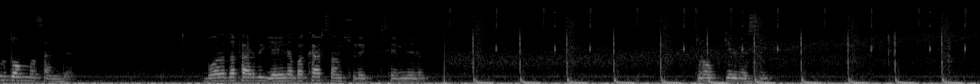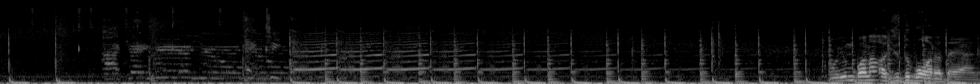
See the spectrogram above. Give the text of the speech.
Ee, donma sende. Bu arada Ferdi yayına bakarsan sürekli sevinirim. Drop girmesin. Oyun bana acıdı bu arada yani.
